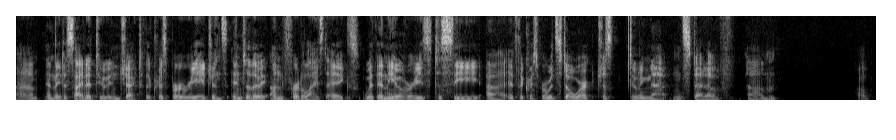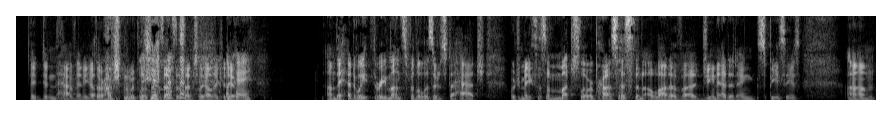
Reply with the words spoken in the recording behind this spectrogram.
Um, and they decided to inject the CRISPR reagents into the unfertilized eggs within the ovaries to see uh, if the CRISPR would still work just doing that instead of, um, well, they didn't have any other option with lizards. That's essentially all they could do. okay. Um, they had to wait three months for the lizards to hatch, which makes this a much slower process than a lot of uh, gene editing species. Um,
